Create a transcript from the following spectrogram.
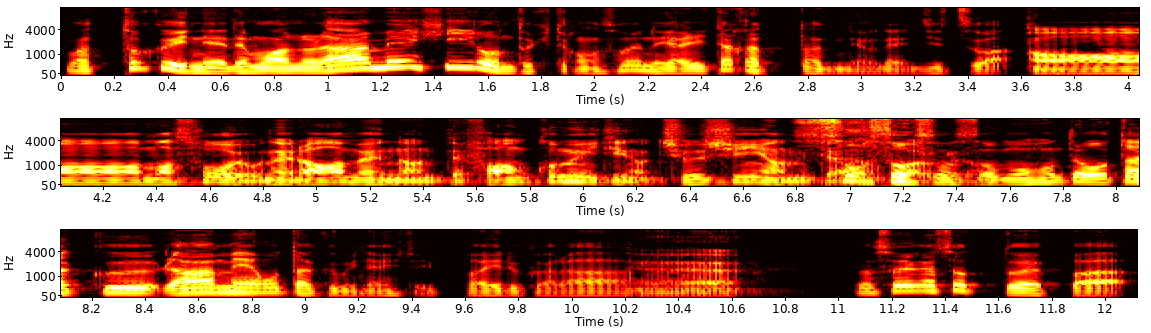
まあ、特にね、でもあのラーメンヒーローの時とかもそういうのやりたかったんだよね、実は。ああ、まあそうよね。ラーメンなんてファンコミュニティの中心やんみたいなそう。そうそうそう、もう本当にオタク、ラーメンオタクみたいな人いっぱいいるから、ねそれがちょっとやっぱ、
